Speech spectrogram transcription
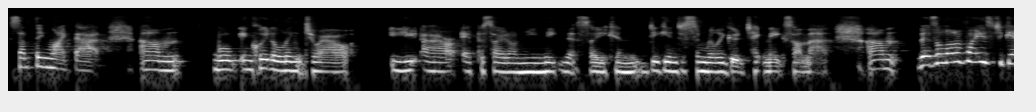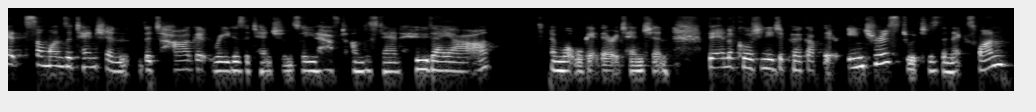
something like that. Um, we'll include a link to our our episode on uniqueness so you can dig into some really good techniques on that. Um, there's a lot of ways to get someone's attention, the target reader's attention. So you have to understand who they are and what will get their attention. Then, of course, you need to perk up their interest, which is the next one.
